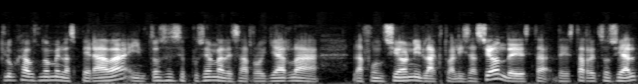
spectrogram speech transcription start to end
Clubhouse no me la esperaba. Y entonces se pusieron a desarrollar la, la, función y la actualización de esta, de esta red social.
